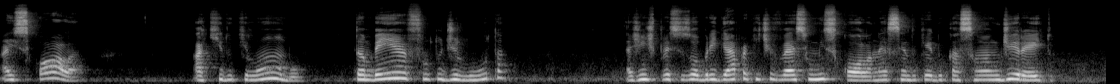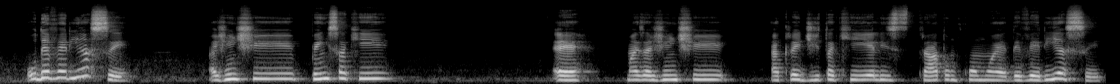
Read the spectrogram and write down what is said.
a escola aqui do Quilombo também é fruto de luta. A gente precisou brigar para que tivesse uma escola, né? Sendo que a educação é um direito. Ou deveria ser. A gente pensa que é, mas a gente acredita que eles tratam como é deveria ser.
